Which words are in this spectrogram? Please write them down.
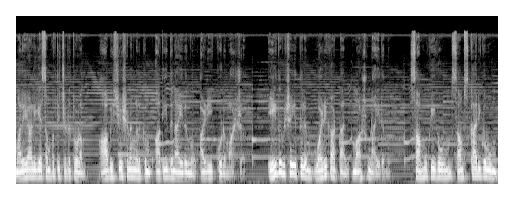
മലയാളിയെ സംബന്ധിച്ചിടത്തോളം ആ വിശേഷണങ്ങൾക്കും അതീതനായിരുന്നു അഴീക്കോട് മാഷ്. ഏത് വിഷയത്തിലും വഴികാട്ടാൻ മാഷുണ്ടായിരുന്നു. സാമൂഹികവും സാംസ്കാരികവും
